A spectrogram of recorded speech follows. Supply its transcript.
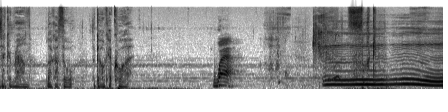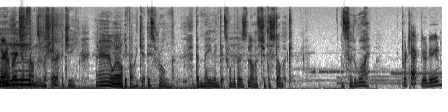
Second round, like I thought, the girl kept quiet. Where? They're gonna break their thumbs for sure. Strategy. Eh, well. If I get this wrong, then Mei Ling gets one of those knives through the stomach. And so do I. Protect her, dude.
